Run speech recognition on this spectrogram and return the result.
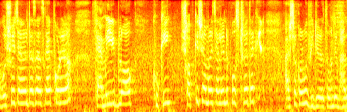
অবশ্যই চ্যানেলটা সাবস্ক্রাইব করে নাও। ফ্যামিলি ব্লগ, কুকিং সব কিছু আমার চ্যানেলে পোস্ট হয়ে থাকে। আশা করব ভিডিওটা তোমাদের ভালো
